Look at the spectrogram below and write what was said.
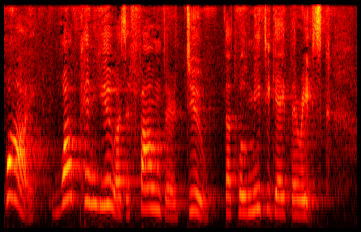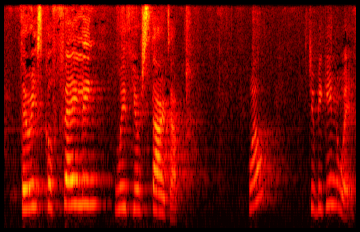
why? What can you as a founder do that will mitigate the risk? The risk of failing with your startup? Well, to begin with,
